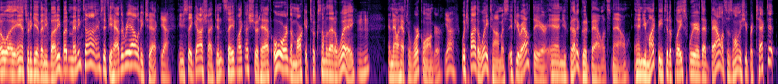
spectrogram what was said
uh, answer to give anybody. But many times, if you have the reality check, Yeah. and you say, "Gosh, I didn't save like I should have," or the market took some of that away, and now I have to work longer. Mm-hmm. Yeah. Which, by the way, Thomas, if you're out there and you've got a good balance now, and you might be to the place where that balance, as long as you protect it,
